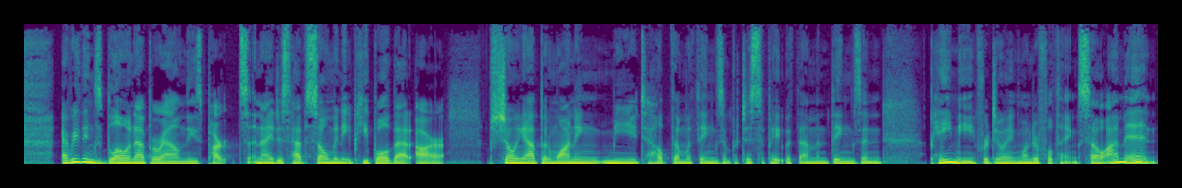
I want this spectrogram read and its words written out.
everything's blowing up around these parts. And I just have so many people that are showing up and wanting me to help them with things and participate with them and things and pay me for doing wonderful things. So I'm in.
